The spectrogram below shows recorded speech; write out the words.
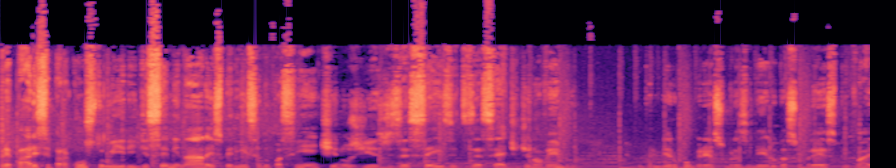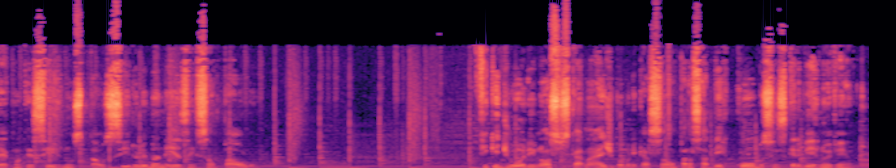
Prepare-se para construir e disseminar a experiência do paciente nos dias 16 e 17 de novembro o primeiro Congresso Brasileiro da Sobresp vai acontecer no Hospital Sírio-Libanês, em São Paulo. Fique de olho em nossos canais de comunicação para saber como se inscrever no evento.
